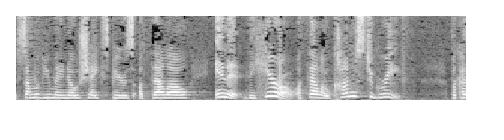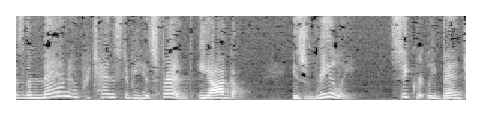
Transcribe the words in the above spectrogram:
some of you may know Shakespeare's Othello. In it, the hero, Othello, comes to grief because the man who pretends to be his friend, Iago, is really secretly bent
